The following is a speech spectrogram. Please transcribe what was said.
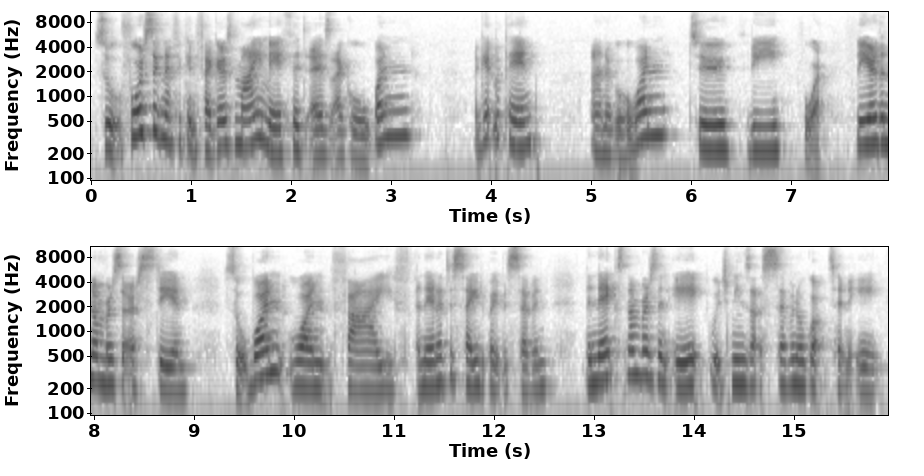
So four significant figures, my method is I go one, I get my pen, and I go one, two, three, four. They are the numbers that are staying. So one, one, five, and then I decide about the seven. The next number is an eight, which means that seven will go up to an eight.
